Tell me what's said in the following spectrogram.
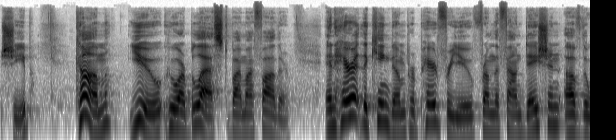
sheep, Come, you who are blessed by my Father, inherit the kingdom prepared for you from the foundation of the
